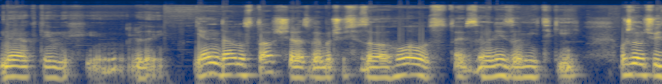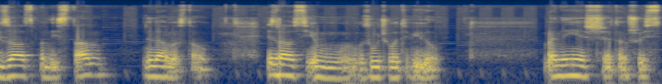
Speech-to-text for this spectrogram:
неактивних е, людей. Я недавно став, ще раз вибачуся за голос, та й взагалі за мій такий, можливо, чуть заспаний стан. Недавно став. І зразу сім озвучувати відео. У мене є ще там щось,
